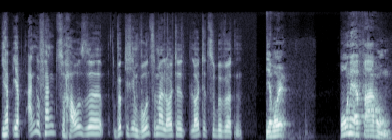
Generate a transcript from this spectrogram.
ihr habt, ihr habt angefangen zu Hause wirklich im Wohnzimmer Leute, Leute zu bewirten. Jawohl. Ohne Erfahrung.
